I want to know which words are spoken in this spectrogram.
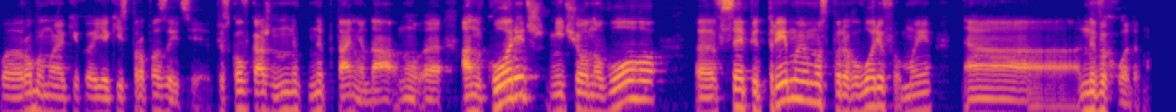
робимо які, якісь пропозиції. Пісков каже: ну не, не питання, да ну е, Анкорідж, нічого нового, е, все підтримуємо. З переговорів ми е, не виходимо.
